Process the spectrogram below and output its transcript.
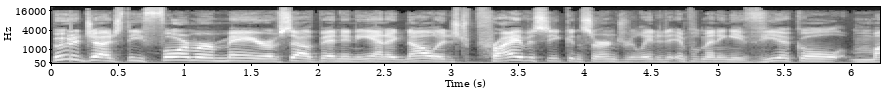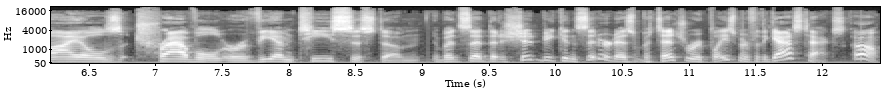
Buttigieg, the former mayor of South Bend, Indiana, acknowledged privacy concerns related to implementing a vehicle miles traveled or a VMT system, but said that it should be considered as a potential replacement for the gas tax. Oh.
